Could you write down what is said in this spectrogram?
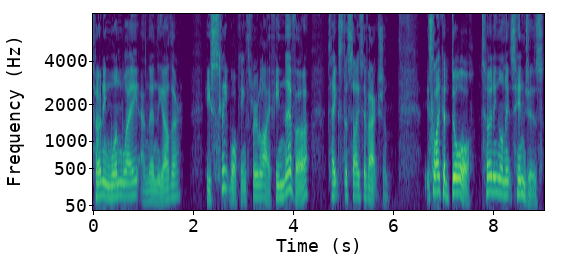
turning one way and then the other. He's sleepwalking through life. He never takes decisive action. It's like a door turning on its hinges.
